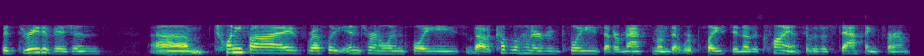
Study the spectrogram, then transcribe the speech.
with three divisions, um, 25 roughly internal employees, about a couple of hundred employees at our maximum that were placed in other clients. It was a staffing firm.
